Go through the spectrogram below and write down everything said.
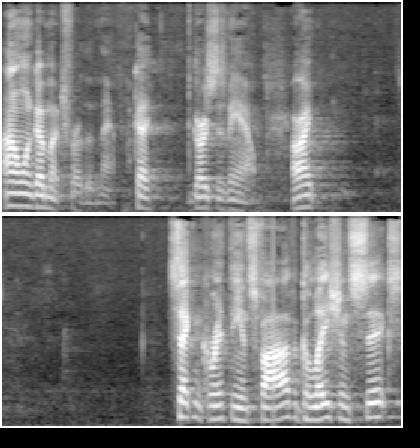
I don't want to go much further than that, okay? Grosses me out. All right? 2 Corinthians 5, Galatians 6,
